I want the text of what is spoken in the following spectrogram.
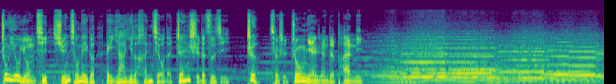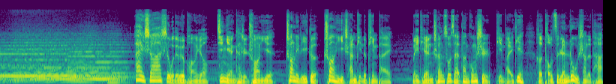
终于有勇气寻求那个被压抑了很久的真实的自己。这就是中年人的叛逆。艾莎是我的一位朋友，今年开始创业，创立了一个创意产品的品牌。每天穿梭在办公室、品牌店和投资人路上的她，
